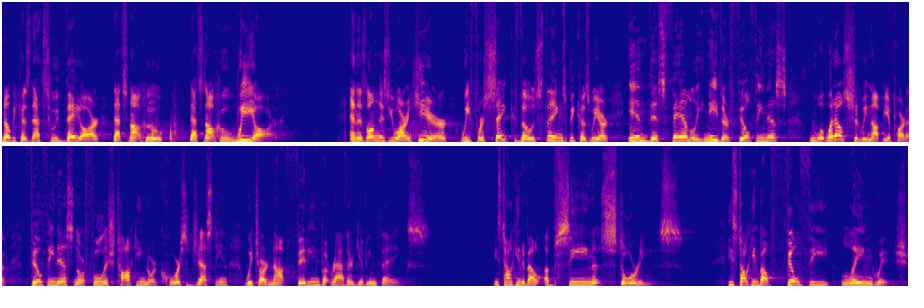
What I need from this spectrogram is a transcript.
No, because that's who they are, that's not who, that's not who we are. And as long as you are here, we forsake those things because we are in this family. Neither filthiness, what else should we not be a part of? Filthiness, nor foolish talking, nor coarse jesting, which are not fitting, but rather giving thanks. He's talking about obscene stories. He's talking about filthy language.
